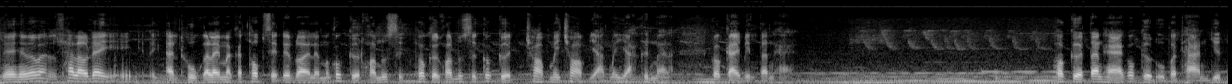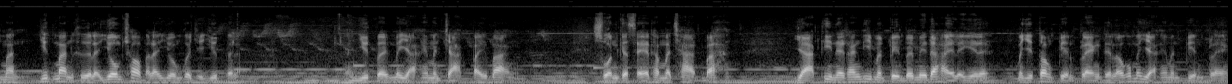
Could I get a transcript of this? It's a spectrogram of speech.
เนี่เห็นไหมว่าถ้าเราได้ถูกอะไรมากระทบเสร็จเรียบร้อยแล้วมันก็เกิดความรู้สึกพอเกิดความรู้สึกก็เกิดชอบไม่ชอบอยากไม่อยากขึ้นมาละก็กลายเป็นตัณหาพอเกิดตัณหาก็เกิดอุปทานยึดมั่น ยึดมั่นคืออะไรโยมชอบอะไรโยมก็จะยึดไปละยึดไปไม่อยากให้มันจากไปบ้าง สวนกระแสธรรมชาติบ้าง อยากที่ในทั้งที่มันเปลี่ยนไปไม่ได้อะไรอย่างเงี้ยนะมันจะต้องเปลี่ยนแปลงแต่เราก็ไม่อยากให้มันเปลี่ยนแปลง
